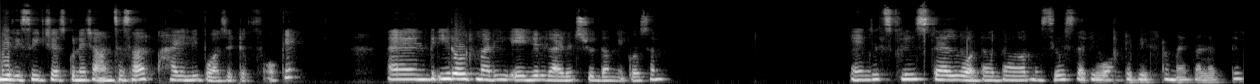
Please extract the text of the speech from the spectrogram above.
మీరు రిసీవ్ చేసుకునే chances are highly positive okay and ఈరోజు మరి ఏంజల్ గైడెన్స్ చూద్దాం మీకోసం. Angels please tell what are the message that you want to give to my collective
